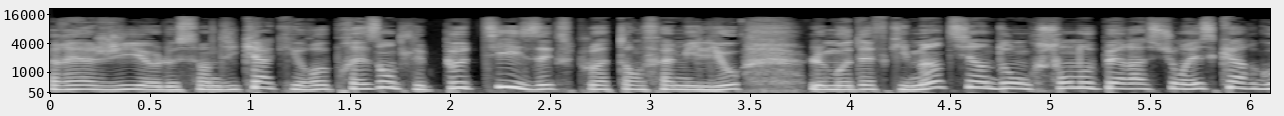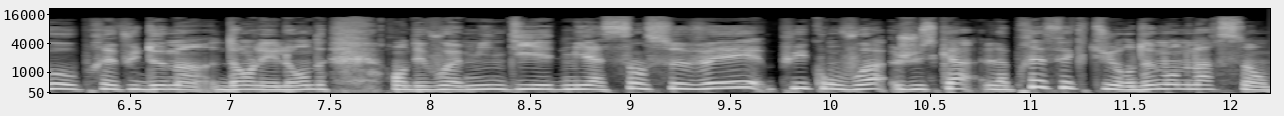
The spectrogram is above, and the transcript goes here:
réagit le syndicat qui représente les petits exploitants familiaux. Le MODEF qui maintient donc son opération escargot prévue demain dans les Landes. Rendez-vous à midi et demi à Saint-Sevé, puis qu'on voit jusqu'à la préfecture de Mont-de-Marsan.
